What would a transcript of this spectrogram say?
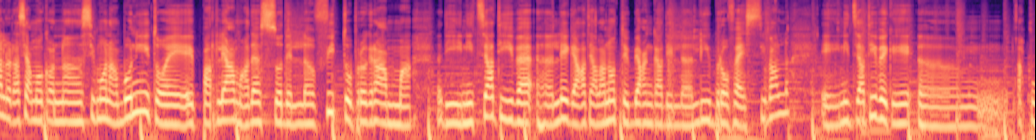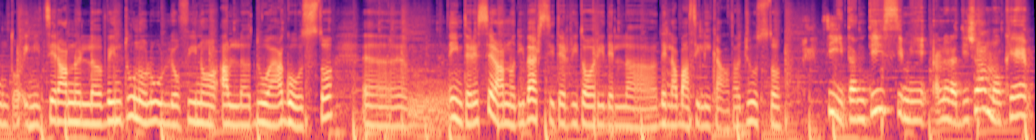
Allora, siamo con Simona Bonito e parliamo adesso del fitto programma di iniziative eh, legate alla Notte Bianca del Libro Festival, iniziative che ehm, appunto inizieranno il 21 luglio fino al 2 agosto ehm, e interesseranno diversi territori del- della Basilicata, giusto? Sì, tantissimi. Allora, diciamo che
